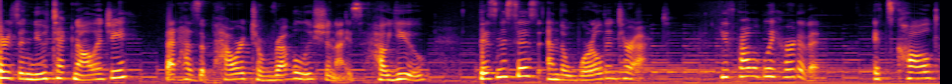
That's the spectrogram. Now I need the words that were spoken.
There's a new technology that has the power to revolutionize how you, businesses, and the world interact. You've probably heard of it. It's called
